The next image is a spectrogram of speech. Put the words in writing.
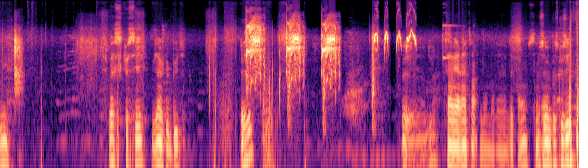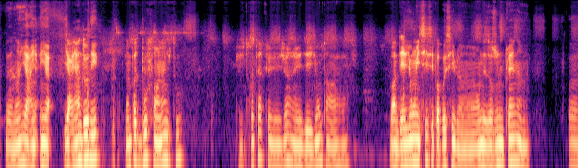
Je sais pas ce que c'est. Viens, je le bute. Vas-y. Ça avait rien. Bah, d'accord. Je sais même pas ce que c'est. Ben non, il a rien, y a, y a rien donné. Même pas de bouffe, rien du tout. J'ai trop peur que les gens aient des lions par là. Ben, des lions ici, c'est pas possible. Hein. On est dans une plaine. Pas...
